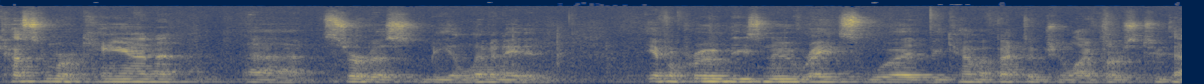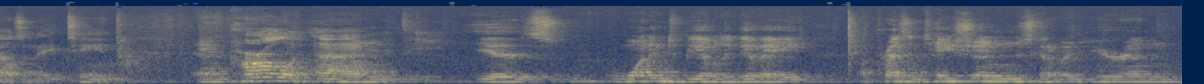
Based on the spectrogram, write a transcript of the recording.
customer can uh, service be eliminated. If approved, these new rates would become effective July 1st, 2018. And Carl um, is wanting to be able to give a, a presentation, just kind of a year-end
